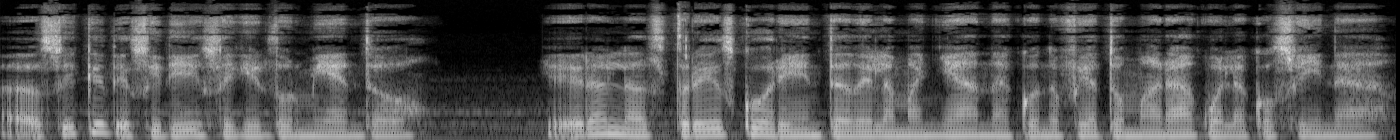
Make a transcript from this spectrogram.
así que decidí seguir durmiendo. Eran las 3.40 de la mañana cuando fui a tomar agua a la cocina.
